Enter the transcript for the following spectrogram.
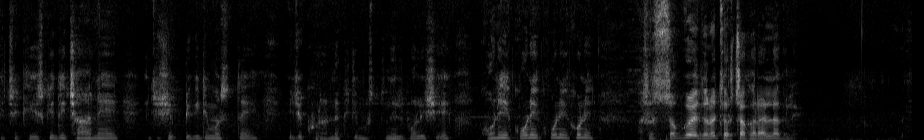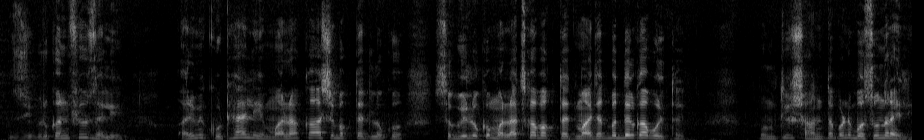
हिचे केस किती छान आहे. हिची शेपटी किती मस्त आहे. हिची खुरांना किती मस्त नेल पॉलिश आहे. कोण आहे? कोण आहे? कोण आहे? कोण आहे? असे सगळेजणं चर्चा करायला लागले. झिब्रू कन्फ्यूज झाली. अरे मी कुठे आली? मला का असे बघतायत लोक? सगळी लोक मलाच का बघतायत? माझ्याबद्दल का बोलतायत? म्हणून ती शांतपणे बसून राहिली.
